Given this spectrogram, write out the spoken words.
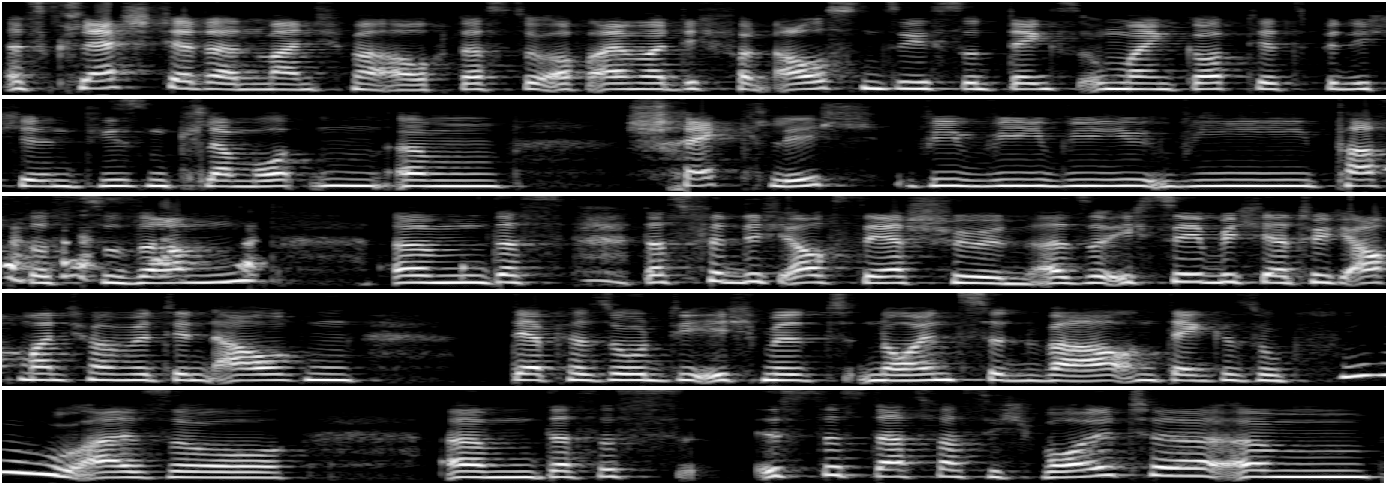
Es clasht ja dann manchmal auch, dass du auf einmal dich von außen siehst und denkst, oh mein Gott, jetzt bin ich hier in diesen Klamotten. Ähm, schrecklich. Wie, wie, wie, wie passt das zusammen? Ähm, das das finde ich auch sehr schön. Also ich sehe mich natürlich auch manchmal mit den Augen der Person, die ich mit 19 war und denke so, puh, also ähm, das ist, ist es das, was ich wollte? Ähm,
